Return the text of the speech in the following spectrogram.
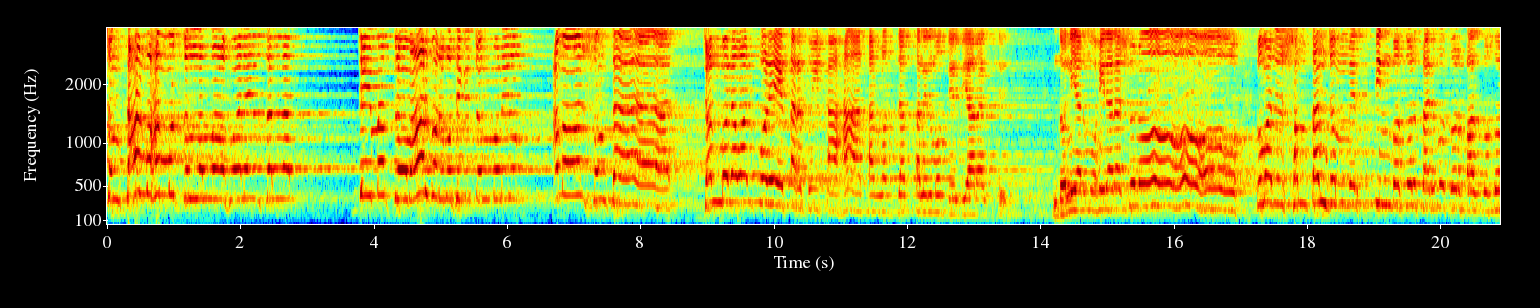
সন্তান মোহাম্মদ সাল্লাল্লাহু আলাইহি ওয়াসাল্লাম, যেই মাত্র আমার গর্ভ থেকে জন্ম নিল, আমার সন্তান জন্ম নেওয়ার পরে তার দুইটা হাত আর লজ্জাস্থানের মধ্যে দিয়া রাখছে দুনিয়ার মহিলারা শোনো, তোমাদের সন্তান জন্মের তিন বছর, চার বছর, পাঁচ বছর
